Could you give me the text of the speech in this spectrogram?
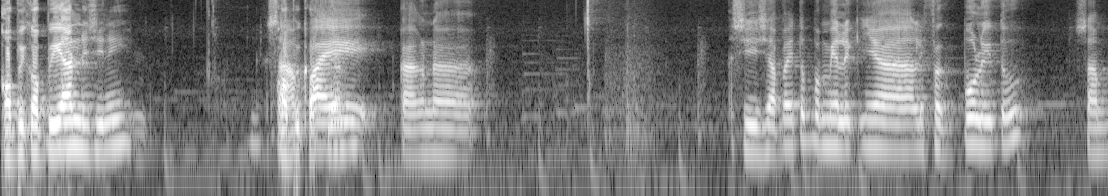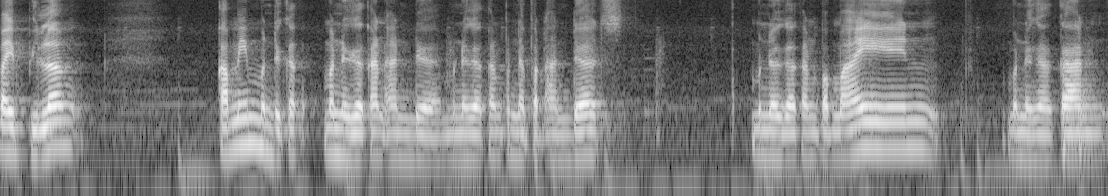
kopi-kopian di sini Sampai karena si siapa itu pemiliknya Liverpool itu sampai bilang kami mendekak, menegakkan Anda, menegakkan pendapat Anda, menegakkan pemain, menegakkan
